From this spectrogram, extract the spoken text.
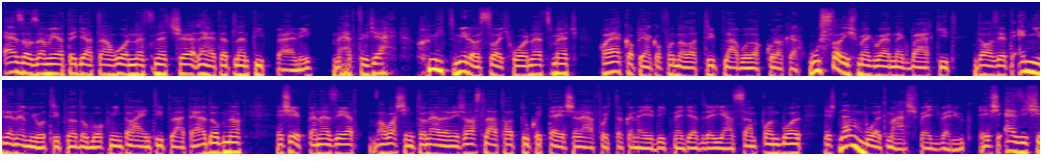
ez az, amiért egyáltalán Hornets meccsre lehetetlen tippelni, mert ugye mit, miről szól egy Hornets meccs, ha elkapják a fonalat triplából, akkor akár 20 is megvernek bárkit, de azért ennyire nem jó tripla dobok, mint ahány triplát eldobnak, és éppen ezért a Washington ellen is azt láthattuk, hogy teljesen elfogytak a negyedik negyedre ilyen szempontból, és nem volt más fegyverük. És ez is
